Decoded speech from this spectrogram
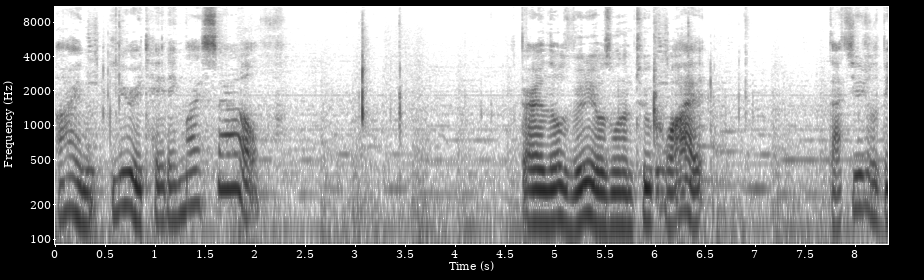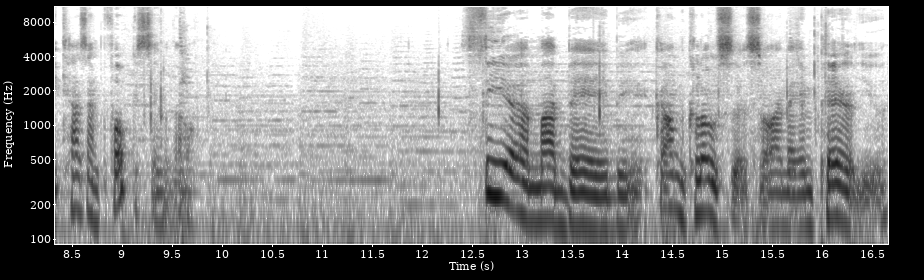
I'm irritating myself. Better than those videos when I'm too quiet. That's usually because I'm focusing, though. Thea, my baby, come closer so I may impale you.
